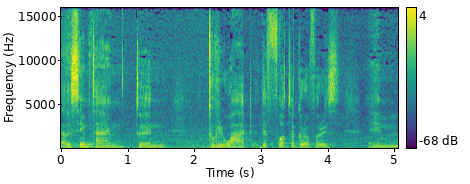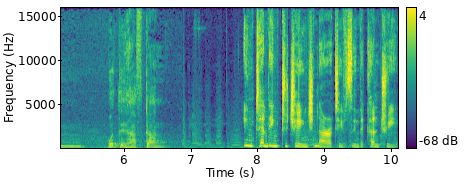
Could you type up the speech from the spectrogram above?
at the same time to, to reward the photographers in what they have done. Intending to change narratives in the country,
